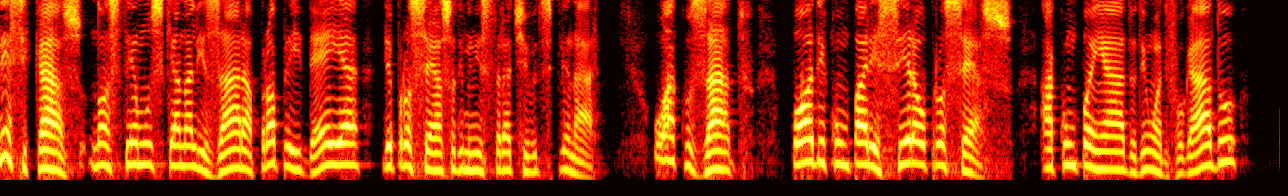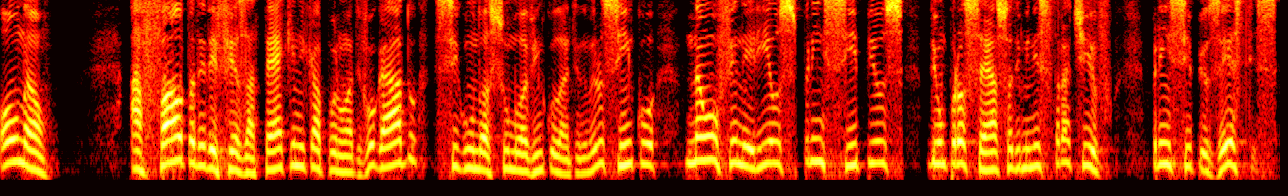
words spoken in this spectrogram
Nesse caso, nós temos que analisar a própria ideia de processo administrativo disciplinar. O acusado pode comparecer ao processo acompanhado de um advogado ou não. A falta de defesa técnica por um advogado, segundo a súmula vinculante número 5, não ofenderia os princípios de um processo administrativo, princípios estes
